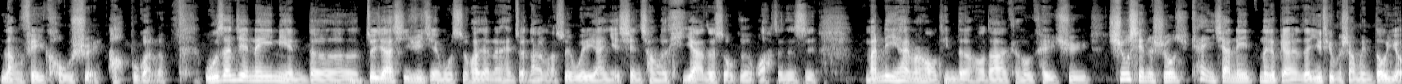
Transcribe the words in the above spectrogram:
浪费口水。好，不管了。五十三届那一年的最佳戏剧节目是《花甲男孩转大人》嘛，所以维里安也献唱了《提亚》这首歌，哇，真的是蛮厉害、蛮好听的。好，大家可不可以去休闲的时候去看一下那那个表演，在 YouTube 上面都有。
